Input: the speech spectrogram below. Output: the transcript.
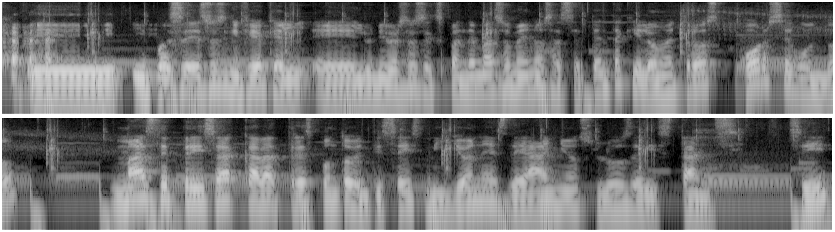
y, pues eso significa que el, universo se expande más o menos a 70 kilómetros por segundo, más deprisa cada 3.26 millones de años luz de distancia. ¿Sí?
